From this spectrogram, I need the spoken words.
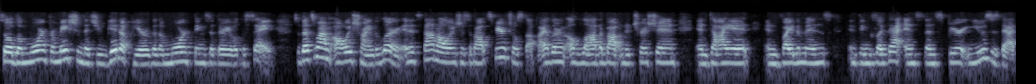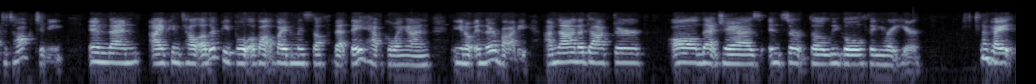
So the more information that you get up here, then the more things that they're able to say. So that's why I'm always trying to learn. And it's not always just about spiritual stuff. I learn a lot about nutrition and diet and vitamins and things like that. And then spirit uses that to talk to me. And then I can tell other people about vitamin stuff that they have going on, you know, in their body. I'm not a doctor, all that jazz. Insert the legal thing right here. Okay,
